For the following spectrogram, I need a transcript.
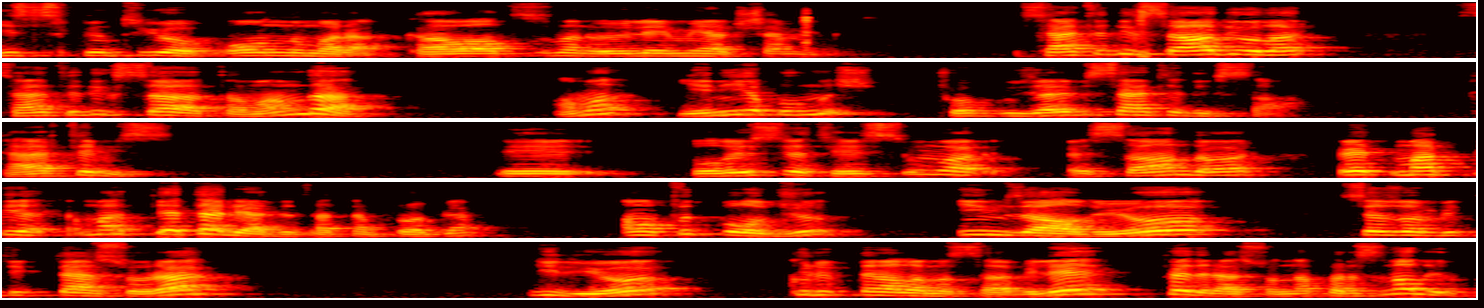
Hiç sıkıntı yok. 10 numara. Kahvaltısından öğle yemeği, akşam yemeği. Sentetik saha diyorlar. Sentetik saha tamam da ama yeni yapılmış çok güzel bir sentetik saha. Tertemiz. Ee, dolayısıyla tesisim var. E, sahan da var. Evet maddiyat. Maddiyat her yerde zaten problem. Ama futbolcu imzalıyor. Sezon bittikten sonra gidiyor. Kulüpten alamasa bile federasyondan parasını alıyor.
